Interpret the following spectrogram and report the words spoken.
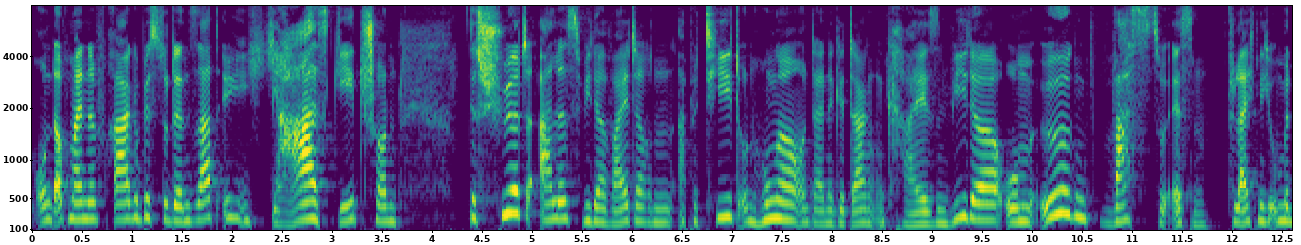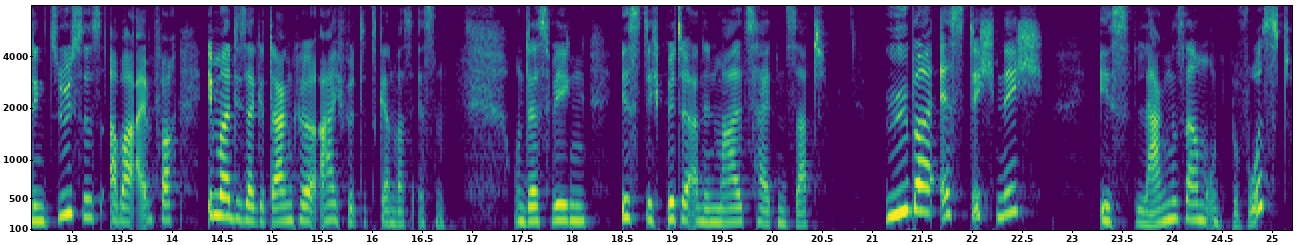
Und auf meine Frage, bist du denn satt? Ja, es geht schon. Das schürt alles wieder weiteren Appetit und Hunger und deine Gedanken kreisen wieder, um irgendwas zu essen. Vielleicht nicht unbedingt Süßes, aber einfach immer dieser Gedanke, ah, ich würde jetzt gern was essen. Und deswegen isst dich bitte an den Mahlzeiten satt. Überess dich nicht, iss langsam und bewusst.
